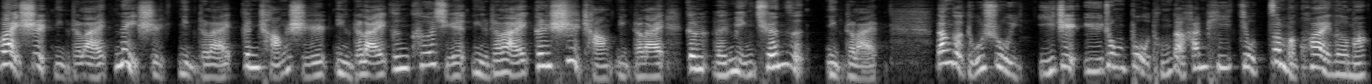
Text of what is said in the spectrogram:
外事拧着来，内事拧着来，跟常识拧着来，跟科学拧着来，跟市场拧着来，跟文明圈子拧着来。当个独树一帜、与众不同的憨批，就这么快乐吗？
